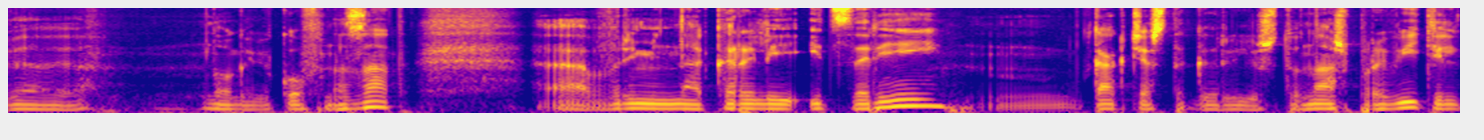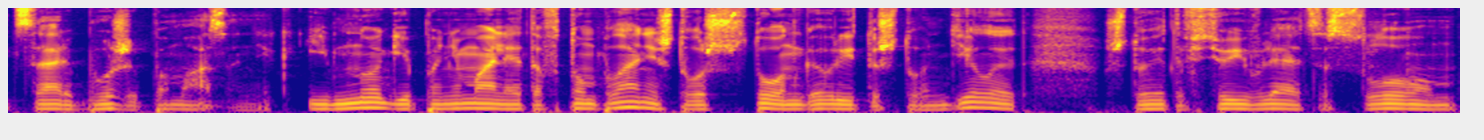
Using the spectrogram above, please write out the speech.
э, много веков назад, э, времена королей и царей, как часто говорили, что наш правитель, царь, Божий помазанник. И многие понимали это в том плане, что что он говорит и что он делает, что это все является словом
